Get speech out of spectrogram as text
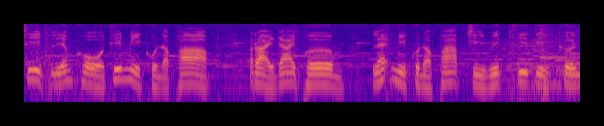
ชีพเลี้ยงโคที่มีคุณภาพ รายได้เพิ่ม และมีคุณภาพชีวิตที่ดีขึ้น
